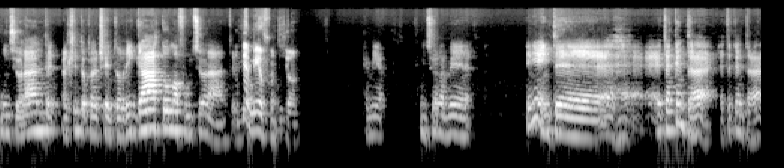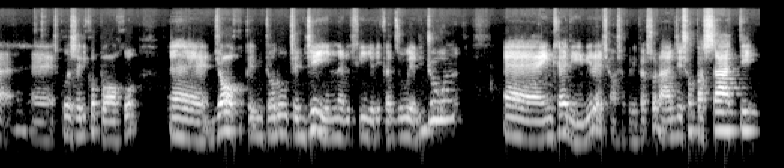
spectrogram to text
funzionante al 100%, rigato ma funzionante. Anche il mio funziona. Che mio funziona bene. E niente, eh, è Tekken 3, è Tekken 3, eh, scusa se dico poco, eh, gioco che introduce Jin, il figlio di Kazuya di Jun, è incredibile, c'è un sacco di personaggi, sono passati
